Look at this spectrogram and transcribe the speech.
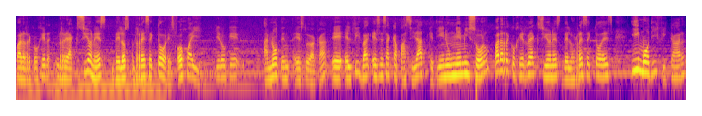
para recoger reacciones de los receptores. Ojo ahí, quiero que anoten esto de acá. Eh, el feedback es esa capacidad que tiene un emisor para recoger reacciones de los receptores y modificar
